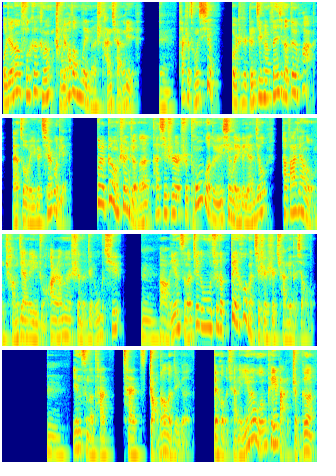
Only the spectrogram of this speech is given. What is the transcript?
我觉得福柯可能主要的目的呢是谈权力，对，他是从性或者是跟精神分析的对话来作为一个切入点，或者更有甚者呢，他其实是通过对于性的一个研究，他发现了我们常见的一种二元论式的这个误区嗯。啊，因此呢，这个误区的背后呢，其实是权力的效果，嗯。因此呢，他才找到了这个背后的权利，因为我们可以把整个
